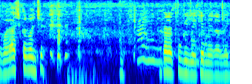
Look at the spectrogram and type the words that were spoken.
તમારે આશ કરવાનું છે. તરત પૂગી જાય કેમેરા લઈ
